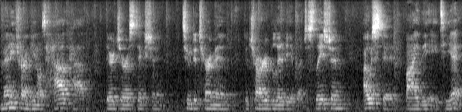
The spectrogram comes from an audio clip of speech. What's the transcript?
many tribunals have had their jurisdiction to determine the charter validity of legislation ousted by the ATA.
